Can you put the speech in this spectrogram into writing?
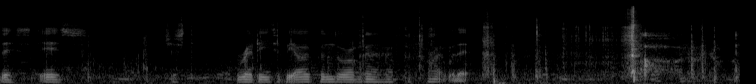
this is just ready to be opened or I'm going to have to fight with it. Oh, no, no.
